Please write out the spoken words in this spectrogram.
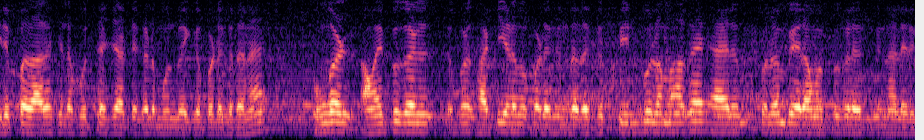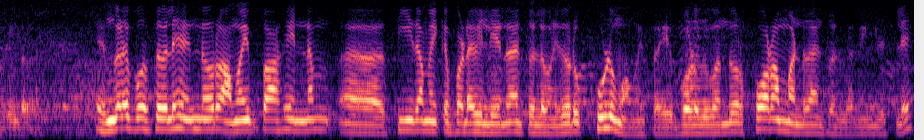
இருப்பதாக சில குற்றச்சாட்டுகள் முன்வைக்கப்படுகின்றன. உங்கள் அமைப்புகள் கட்டியெழுப்பப்படுகின்றதற்கு பின்புலமாக யாரும் புலம்பெயர் அமைப்புகளுக்கு பின்னால் இருக்கின்றன எங்களை பொறுத்தவரை இன்னொரு அமைப்பாக இன்னும் சீரமைக்கப்படவில்லைன்னு சீரமைக்கப்படவில்லை என்று தான் சொல்ல முடியும். இது ஒரு குழும் அமைப்பு. இப்பொழுது வந்து ஒரு ஃபோரம் என்று தான் சொல்லுவோம் இங்கிலீஷில்.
